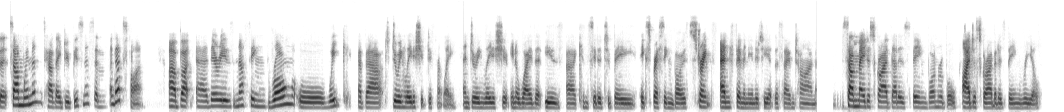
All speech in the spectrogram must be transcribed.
that some women, how they do business, and, and that's fine. Uh, but uh, there is nothing wrong or weak about doing leadership differently and doing leadership in a way that is uh, considered to be expressing both strength and femininity at the same time. Some may describe that as being vulnerable. I describe it as being real.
